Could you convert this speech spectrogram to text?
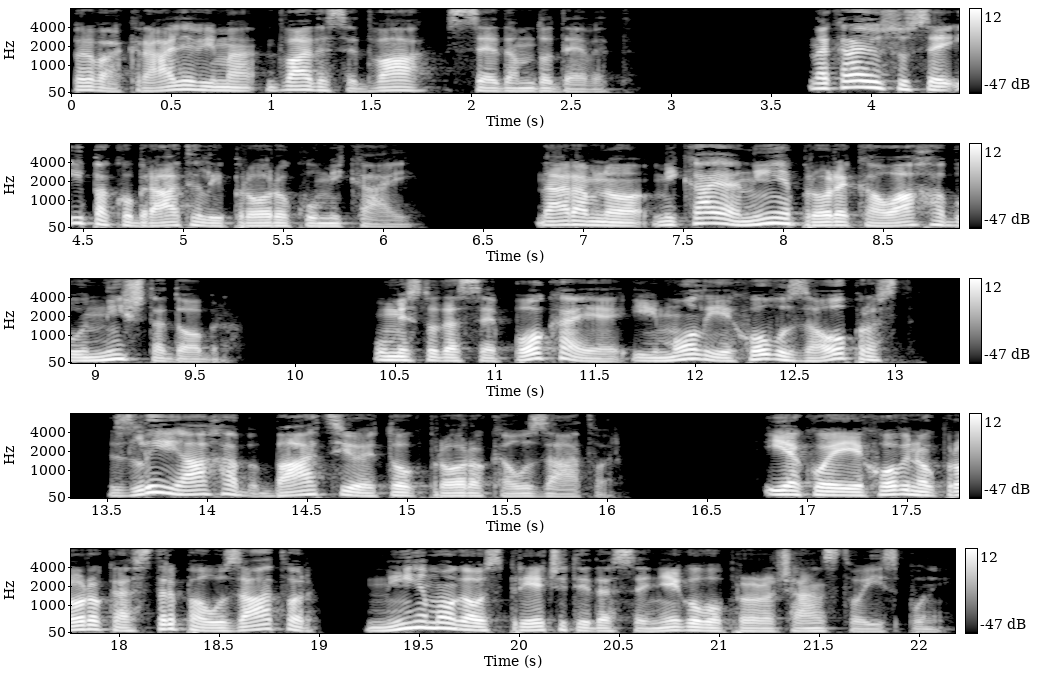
Prva kraljevima 22, 7 do 9. Na kraju su se ipak obratili proroku Mikaji. Naravno, Mikaja nije prorekao Ahabu ništa dobro. Umjesto da se pokaje i moli Jehovu za oprost, zli Ahab bacio je tog proroka u zatvor. Iako je Jehovinog proroka strpao u zatvor, nije mogao spriječiti da se njegovo proročanstvo ispuni.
